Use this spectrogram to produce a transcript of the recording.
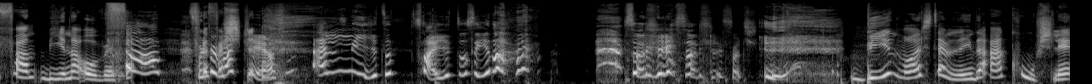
faen, byen er overrated. For det første Det er lite teit å si, da. Sorry, sorry. Fortsatt. Byen var stemning. Det er koselig.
